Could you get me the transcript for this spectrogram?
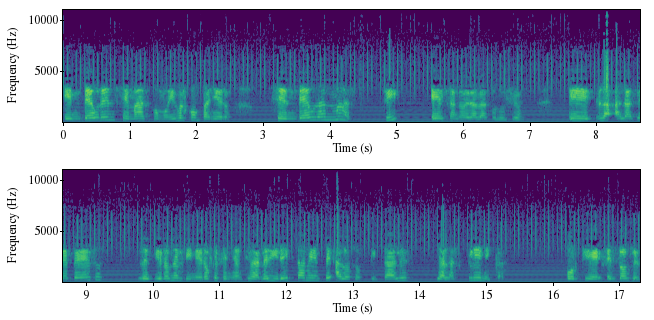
endeudense más, como dijo el compañero, se endeudan más, ¿sí? Esa no era la solución. Eh, a las EPS les dieron el dinero que tenían que darle directamente a los hospitales y a las clínicas, porque entonces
